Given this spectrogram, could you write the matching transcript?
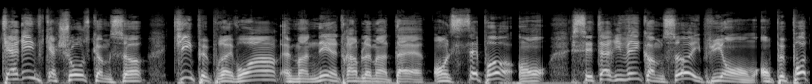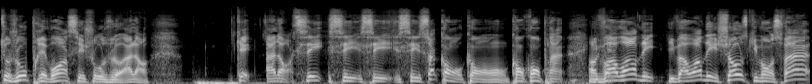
qu'arrive quelque chose comme ça, qui peut prévoir un moment donné un tremblement de terre? On le sait pas. On, c'est arrivé comme ça et puis on, on peut pas toujours prévoir ces choses-là. Alors, OK. Alors, c'est c'est c'est c'est ça qu'on qu'on qu'on comprend. Il va avoir des il va avoir des choses qui vont se faire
